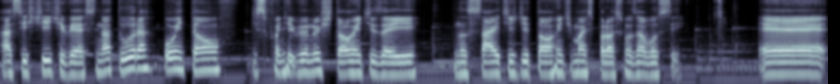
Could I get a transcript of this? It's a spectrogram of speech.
assistir tiver assinatura, ou então disponível nos torrents aí, nos sites de torrent mais próximos a você. É,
